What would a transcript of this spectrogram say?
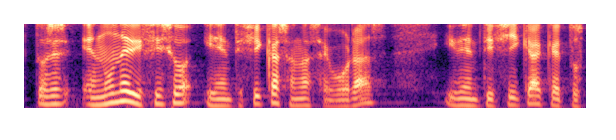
Entonces, en un edificio identifica zonas seguras, identifica que tus,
